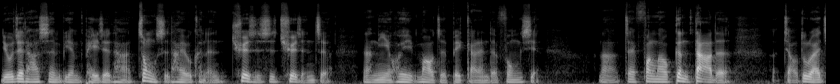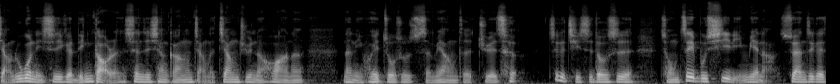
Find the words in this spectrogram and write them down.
留在他身边陪着他，纵使他有可能确实是确诊者，那你也会冒着被感染的风险。那再放到更大的角度来讲，如果你是一个领导人，甚至像刚刚讲的将军的话呢，那你会做出什么样的决策？这个其实都是从这部戏里面啊，虽然这个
